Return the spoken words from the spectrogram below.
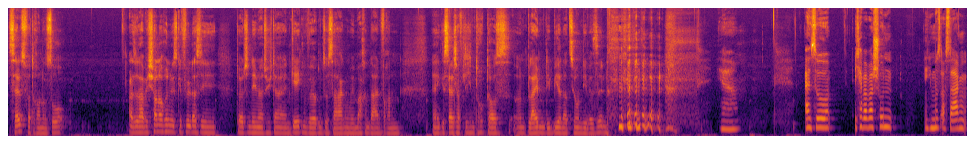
Selbstvertrauen und so. Also, da habe ich schon auch irgendwie das Gefühl, dass die Deutschen dem natürlich da entgegenwirken, zu sagen, wir machen da einfach einen äh, gesellschaftlichen Druck draus und bleiben die Biernation, die wir sind. Ja. Also, ich habe aber schon, ich muss auch sagen,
